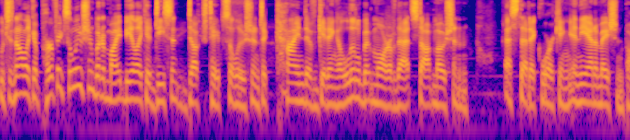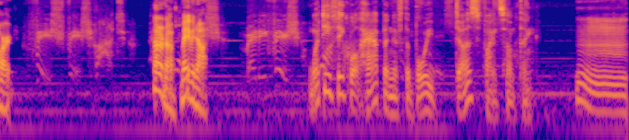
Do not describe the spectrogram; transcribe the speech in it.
Which is not like a perfect solution, but it might be like a decent duct tape solution to kind of getting a little bit more of that stop motion aesthetic working in the animation part. I don't know, maybe not. What do you think will happen if the boy does find something? Hmm.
